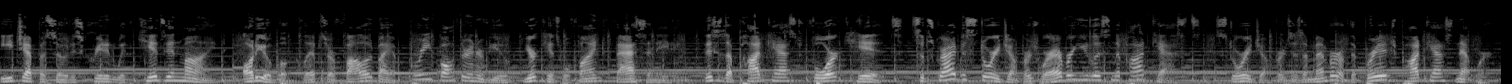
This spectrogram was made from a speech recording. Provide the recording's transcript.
Each episode is created with kids in mind. Audiobook clips are followed by a brief author interview your kids will find fascinating. This is a podcast for kids. Subscribe to Story Jumpers wherever you listen to podcasts. Story Jumpers is a member of the Bridge Podcast Network.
